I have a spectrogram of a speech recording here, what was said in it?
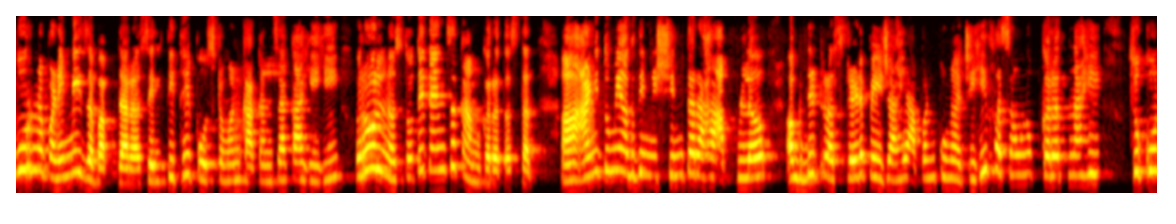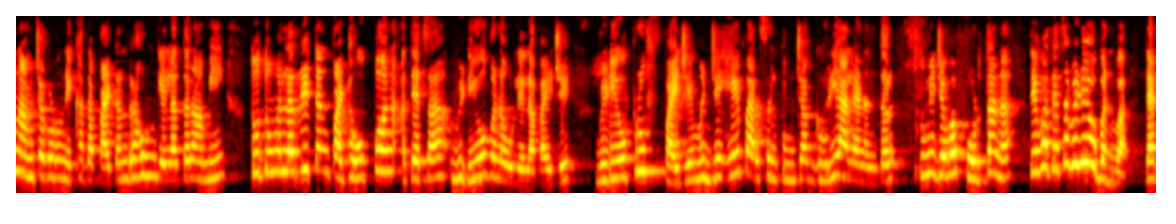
पूर्णपणे मी जबाबदार असेल तिथे पोस्टमन काकांचा काहीही रोल नसतो ते त्यांचं काम करत असतात. आणि तुम्ही अगदी निश्चिंत राहा आपलं अगदी ट्रस्टेड पेज आहे आपण कुणाचीही फसवणूक करत नाही. चुकून आमच्याकडून एखादा पॅटर्न राहून गेला तर आम्ही तो तुम्हाला रिटर्न पाठवू पण त्याचा व्हिडिओ बनवलेला पाहिजे. व्हिडिओ प्रूफ पाहिजे म्हणजे हे पार्सल तुमच्या घरी आल्यानंतर तुम्ही जेव्हा फोडता ना तेव्हा त्याचा व्हिडिओ बनवा. त्यात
